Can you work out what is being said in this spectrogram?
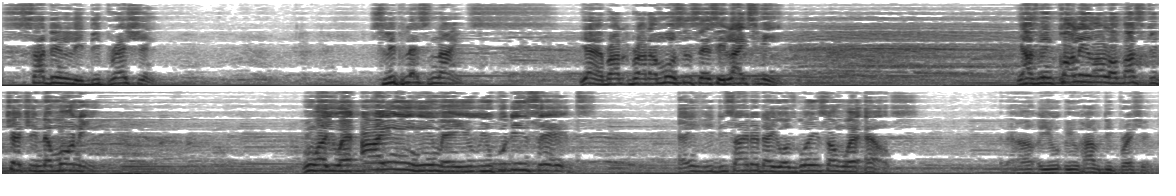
Suddenly, depression, sleepless nights. Yeah, brother, Moses says he likes me. He has been calling all of us to church in the morning. Meanwhile, you were eyeing him and you, you couldn't say it. And he decided that he was going somewhere else. You, you have depression.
